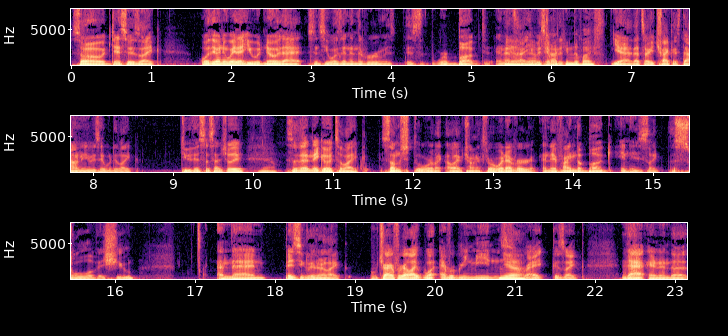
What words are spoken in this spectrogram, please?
So Desu is like, "Well, the only way that he would know that, since he wasn't in the room, is, is we're bugged, and that's yeah, how he was able to. tracking device Yeah, that's how he tracked us down, and he was able to like do this essentially." yeah So then they go to like some store, like electronics store or whatever, and they find the bug in his like the sole of his shoe. And then basically they're like try to figure out like what evergreen means, Yeah. right? Because like that, and then the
